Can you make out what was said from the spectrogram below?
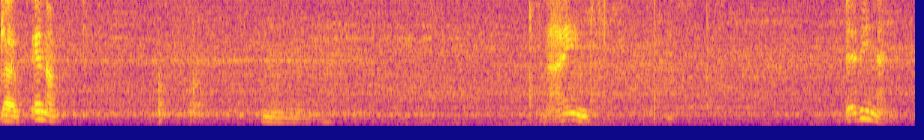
ব্যাস এ না নাইস ভেরি নাইস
